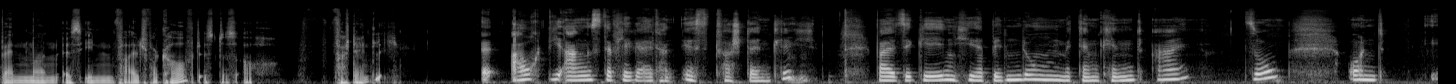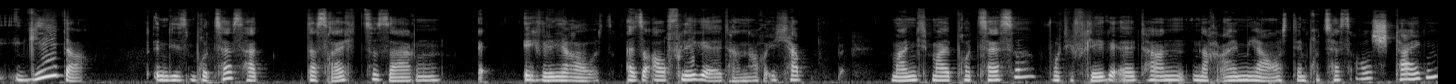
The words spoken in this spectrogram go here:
wenn man es ihnen falsch verkauft, ist das auch verständlich. Äh, auch die Angst der Pflegeeltern ist verständlich, weil sie gehen hier Bindungen mit dem Kind ein. So. Und jeder in diesem Prozess hat das Recht zu sagen, äh, ich will hier raus. Also auch Pflegeeltern. Auch ich habe manchmal Prozesse, wo die Pflegeeltern nach einem Jahr aus dem Prozess aussteigen,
